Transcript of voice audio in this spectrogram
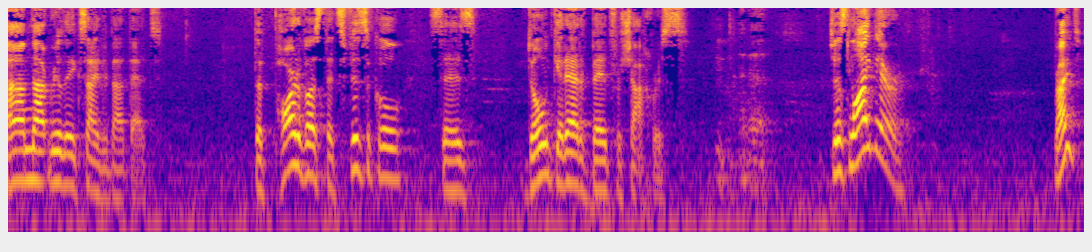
I'm not really excited about that. The part of us that's physical says, don't get out of bed for Shacharis. Just lie there. Right?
